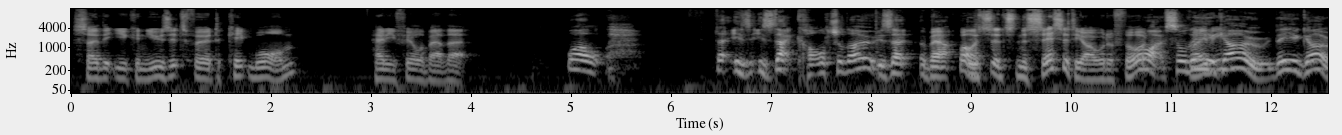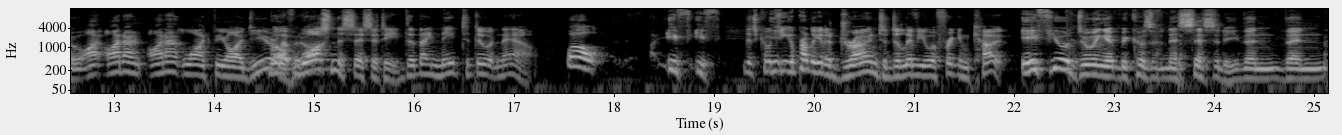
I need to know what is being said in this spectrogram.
so that you can use its fur to keep warm. How do you feel about that? Well, that is is that culture though? Is that about? Well, is- it's it's necessity. I would have thought. right. So there maybe. you go. There you go. I, I don't I don't like the idea Well, of it was necessity. Do they need to do it now? Well, if if you could probably get a drone to deliver you a friggin' coat. if you're doing it because of necessity, then then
